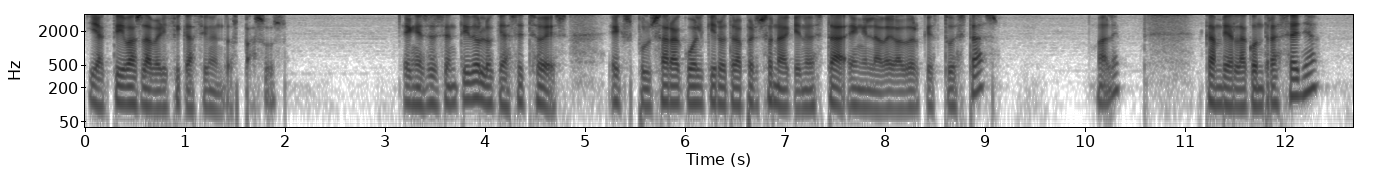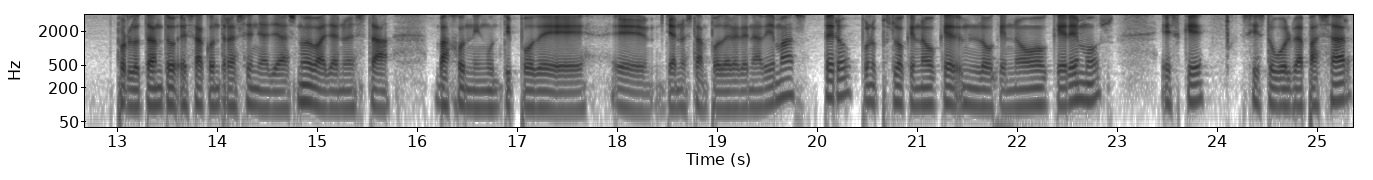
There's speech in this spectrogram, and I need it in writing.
y activas la verificación en dos pasos. En ese sentido, lo que has hecho es expulsar a cualquier otra persona que no está en el navegador que tú estás, ¿vale? Cambiar la contraseña por lo tanto, esa contraseña ya es nueva, ya no está bajo ningún tipo de... Eh, ya no está en poder de nadie más, pero bueno, pues lo que, no, lo que no queremos es que si esto vuelve a pasar,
